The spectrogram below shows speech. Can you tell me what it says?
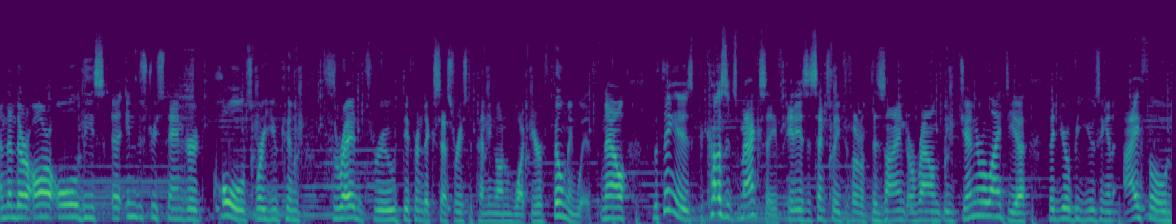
and then there are all these uh, industry standard holes where you can thread through different accessories depending on what you're filming with. Now, the thing is, because it's MagSafe, it is essentially sort of designed around the general idea that you'll be using an iPhone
